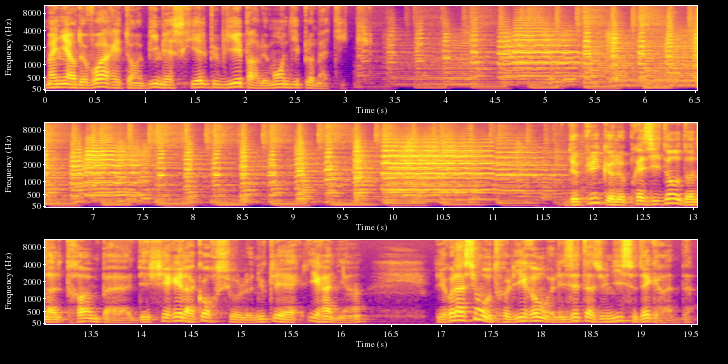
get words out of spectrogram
Manière de voir est un bimestriel publié par le Monde diplomatique. Depuis que le président Donald Trump a déchiré l'accord sur le nucléaire iranien, les relations entre l'Iran et les États-Unis se dégradent.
